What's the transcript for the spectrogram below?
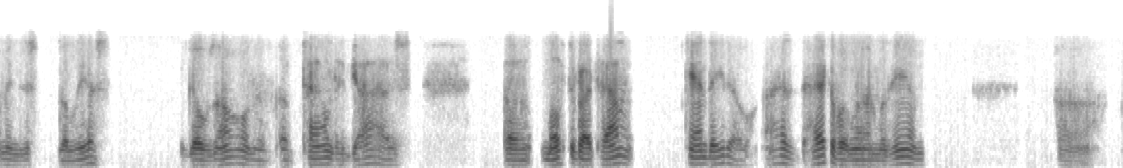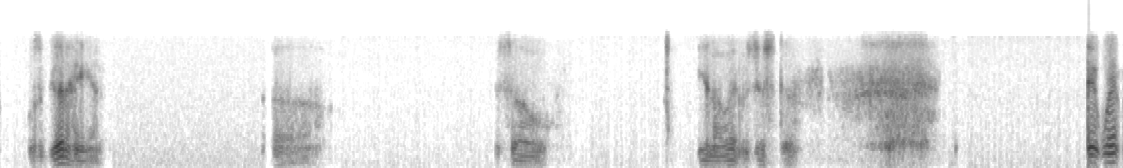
I mean, just the list goes on of, of talented guys. Uh, most of our talent, Candido, I had a heck of a run with him. Uh, was a good hand. Uh, so, you know, it was just a. It went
